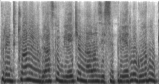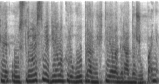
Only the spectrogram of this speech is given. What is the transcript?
pred članovima gradskog vijeća nalazi se prijedlog odluke o ustrojstvu i djelokrugu upravnih tijela grada Županja.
